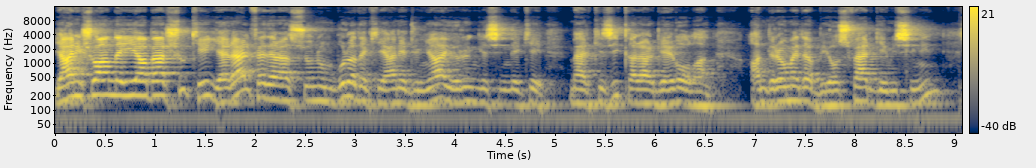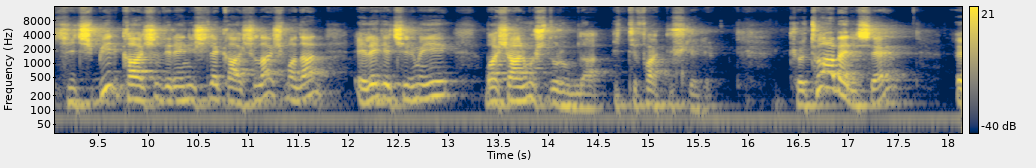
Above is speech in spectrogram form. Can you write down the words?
Yani şu anda iyi haber şu ki yerel federasyonun buradaki yani dünya yörüngesindeki merkezi karargahı olan Andromeda Biyosfer gemisinin hiçbir karşı direnişle karşılaşmadan ele geçirmeyi başarmış durumda ittifak güçleri. Kötü haber ise e,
